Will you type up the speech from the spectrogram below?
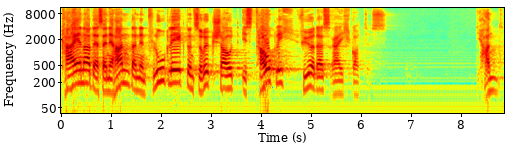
keiner, der seine Hand an den Pflug legt und zurückschaut, ist tauglich für das Reich Gottes. Die Hand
